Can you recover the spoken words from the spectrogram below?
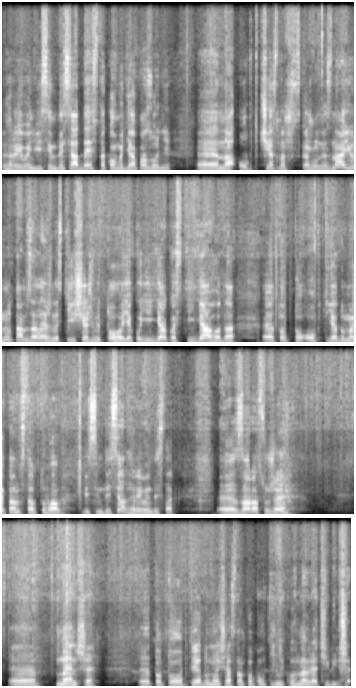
гривень, 80, десь в такому діапазоні. Е, На опт, чесно ж скажу, не знаю. Ну там в залежності ще ж від того, якої якості ягода. Е, Тобто опт, я думаю, там стартував 80 гривень, десь так. Е, Зараз уже е, менше. Е, Тобто опт, я думаю, зараз там по полтиннику навряд чи більше.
